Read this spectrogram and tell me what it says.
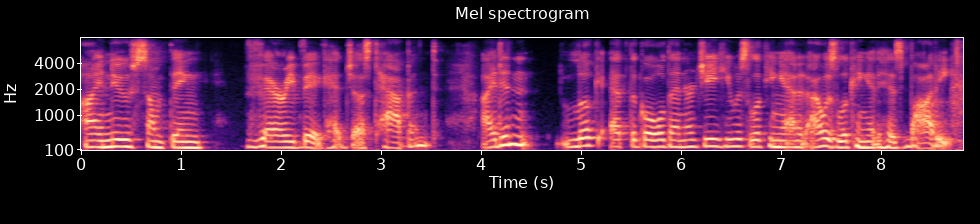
I knew something very big had just happened. I didn't look at the gold energy he was looking at it i was looking at his body.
